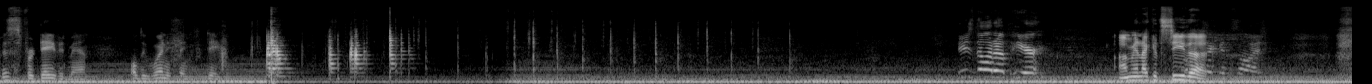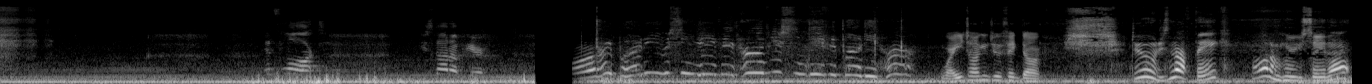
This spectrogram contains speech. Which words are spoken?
this is for David, man. I'll do anything for David. He's not up here. I mean, I could see that. Check inside. It's locked. He's not up here. Alright, buddy, you seen David, huh? Have you seen David, buddy, huh? Why are you talking to a fake dog? Shh, dude, he's not fake. I let him hear you say that.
